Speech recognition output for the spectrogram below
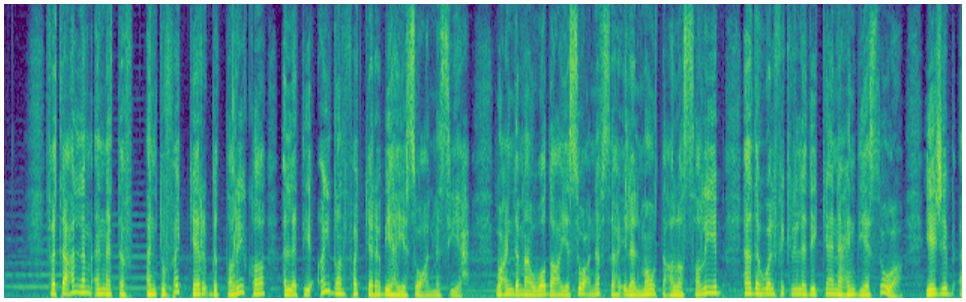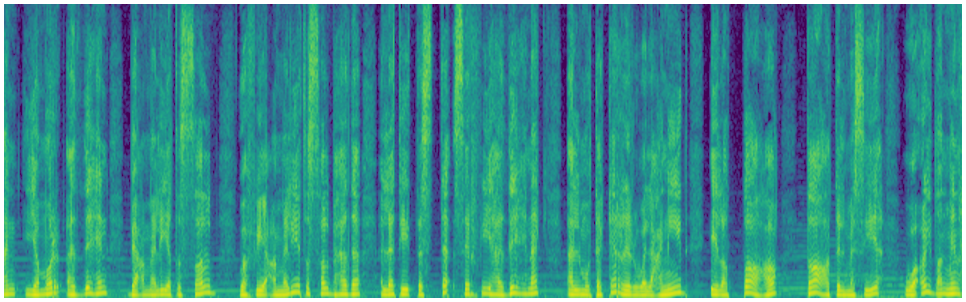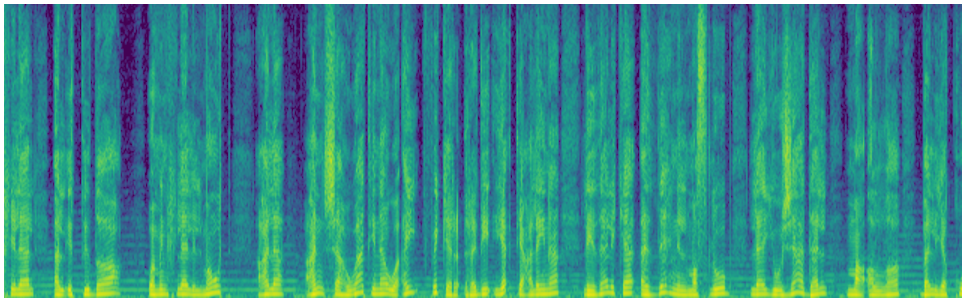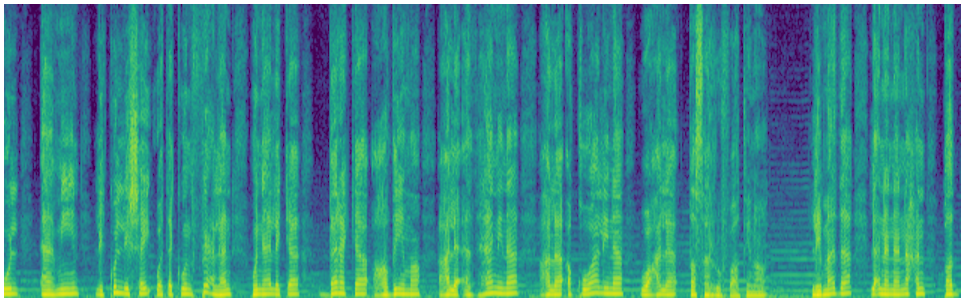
فتعلم أن تف... أن تفكر بالطريقة التي أيضا فكر بها يسوع المسيح. وعندما وضع يسوع نفسه إلى الموت على الصليب هذا هو الفكر الذي كان عند يسوع. يجب أن يمر الذهن بعملية الصلب وفي عملية الصلب هذا التي تستأثر فيها ذهنك المتكرر والعنيد إلى الطاعة طاعة المسيح وأيضا من خلال الاتضاع ومن خلال الموت على عن شهواتنا وأي فكر رديء يأتي علينا. لذلك الذهن المصلوب لا يجادل مع الله بل يقول آمين لكل شيء وتكون فعلا هنالك بركة عظيمة على أذهاننا على أقوالنا وعلى تصرفاتنا. لماذا؟ لأننا نحن قد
